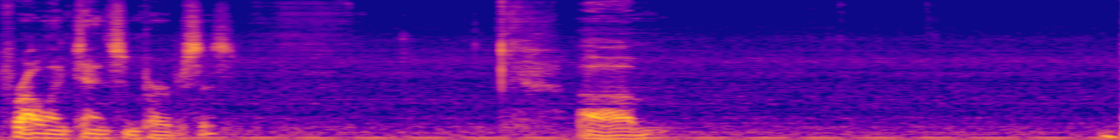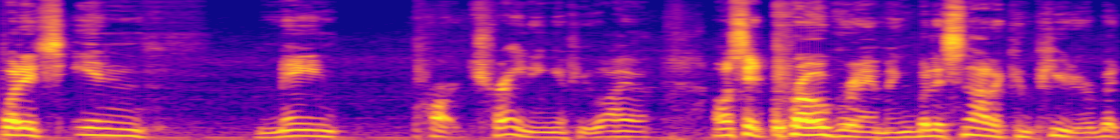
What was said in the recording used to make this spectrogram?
for all intents and purposes. Um, but it's in main part training, if you I, I want to say programming, but it's not a computer. But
